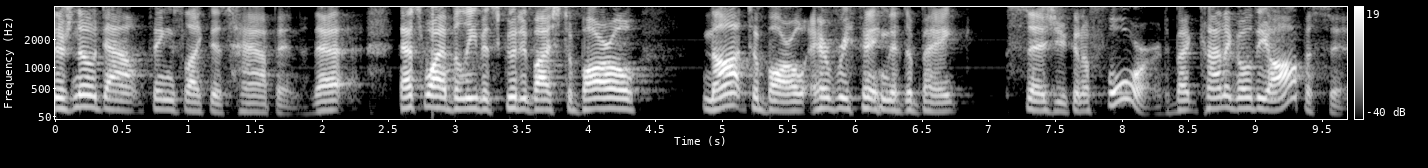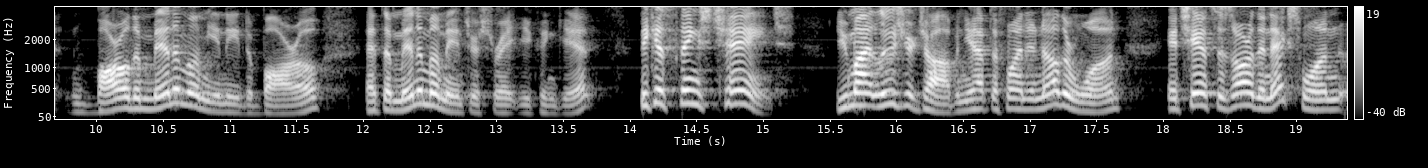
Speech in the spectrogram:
There's no doubt things like this happen. That, that's why I believe it's good advice to borrow, not to borrow everything that the bank says you can afford, but kind of go the opposite. Borrow the minimum you need to borrow at the minimum interest rate you can get because things change. You might lose your job and you have to find another one, and chances are the next one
